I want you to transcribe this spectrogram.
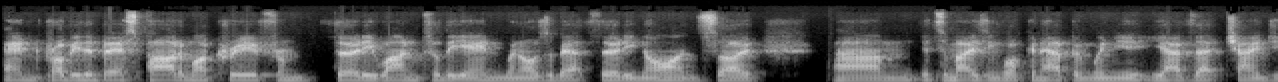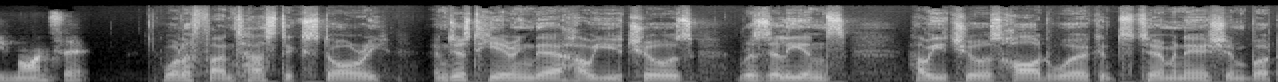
and probably the best part of my career from 31 to the end when I was about 39. So um, it's amazing what can happen when you, you have that change in mindset. What a fantastic story. And just hearing there how you chose resilience, how you chose hard work and determination, but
